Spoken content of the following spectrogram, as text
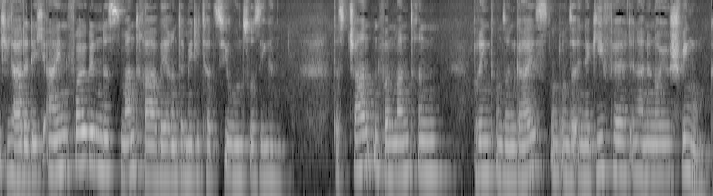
Ich lade dich ein, folgendes Mantra während der Meditation zu singen. Das Chanten von Mantren bringt unseren Geist und unser Energiefeld in eine neue Schwingung.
